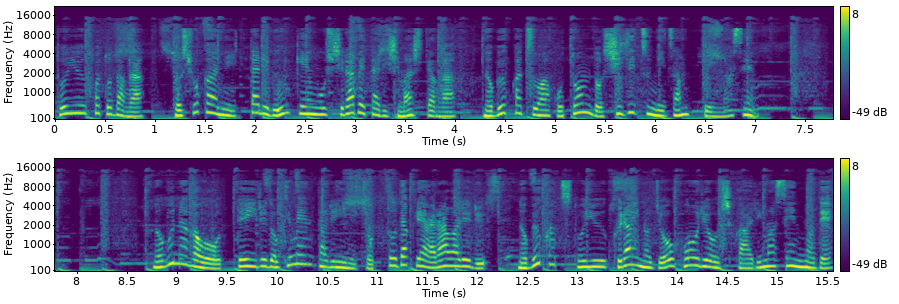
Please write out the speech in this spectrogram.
ということだが、図書館に行ったり文献を調べたりしましたが、信勝はほとんど史実に残っていません。信長を追っているドキュメンタリーにちょっとだけ現れる、信勝というくらいの情報量しかありませんので、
